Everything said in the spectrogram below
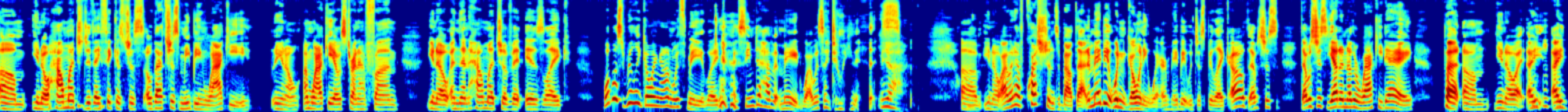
um, you know, how much do they think is just, oh, that's just me being wacky? You know, I'm wacky. I was trying to have fun, you know, and then how much of it is like, what was really going on with me? Like, I seem to have it made. Why was I doing this? Yeah. Um, you know, I would have questions about that. And maybe it wouldn't go anywhere. Maybe it would just be like, oh, that was just that was just yet another wacky day. But um, you know, I I, I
